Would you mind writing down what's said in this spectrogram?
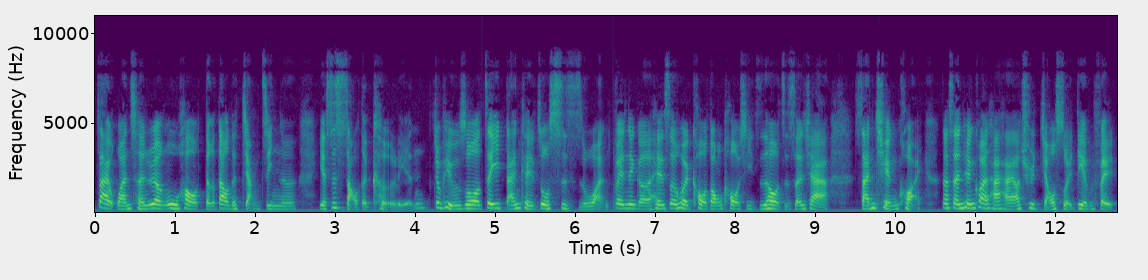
在完成任务后得到的奖金呢，也是少得可怜。就比如说这一单可以做四十万，被那个黑社会扣东扣西之后，只剩下三千块。那三千块他还要去缴水电费，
